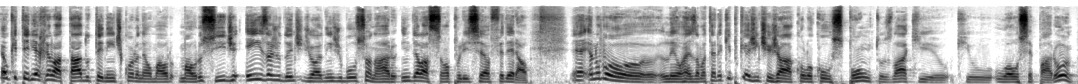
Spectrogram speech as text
É o que teria relatado o tenente-coronel Mauro, Mauro Cid, ex-ajudante de ordens de Bolsonaro, em delação à Polícia Federal. É, eu não vou ler o resto da matéria aqui, porque a gente já colocou os pontos lá que, o- que o UOL separou,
